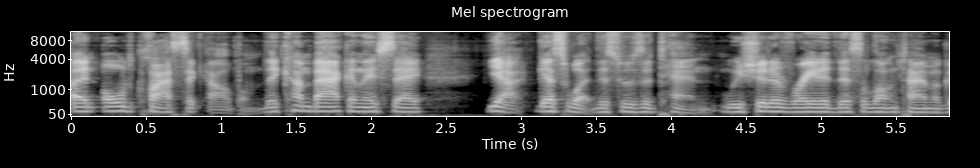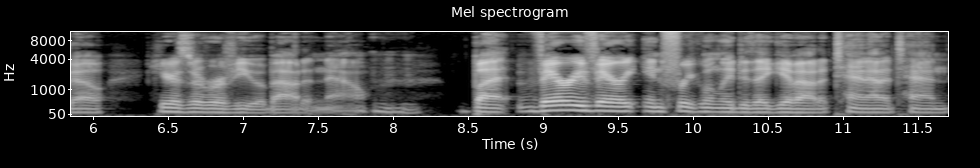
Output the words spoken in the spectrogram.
an old classic album. They come back and they say, yeah, guess what? This was a 10. We should have rated this a long time ago. Here's a review about it now. Mm-hmm. but very, very infrequently do they give out a 10 out of 10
